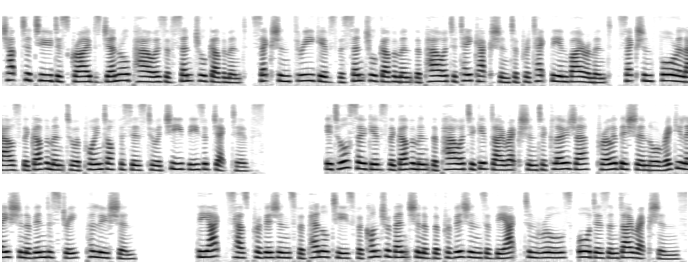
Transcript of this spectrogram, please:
Chapter 2 describes general powers of central government, Section 3 gives the central government the power to take action to protect the environment, Section 4 allows the government to appoint officers to achieve these objectives. It also gives the government the power to give direction to closure, prohibition or regulation of industry, pollution. The Acts has provisions for penalties for contravention of the provisions of the Act and rules, orders and directions.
